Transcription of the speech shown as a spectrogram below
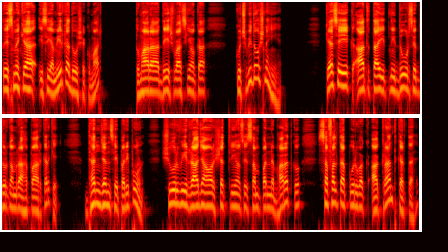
तो इसमें क्या इसी अमीर का दोष है कुमार? तुम्हारा देशवासियों का कुछ भी दोष नहीं है। कैसे एक आतताई इतनी दूर से दुर्गम राह पार करके धन जन से परिपूर्ण, शूरवीर राजाओं और क्षत्रियों से संपन्न भारत को सफलतापूर्वक आक्रांत करता है,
